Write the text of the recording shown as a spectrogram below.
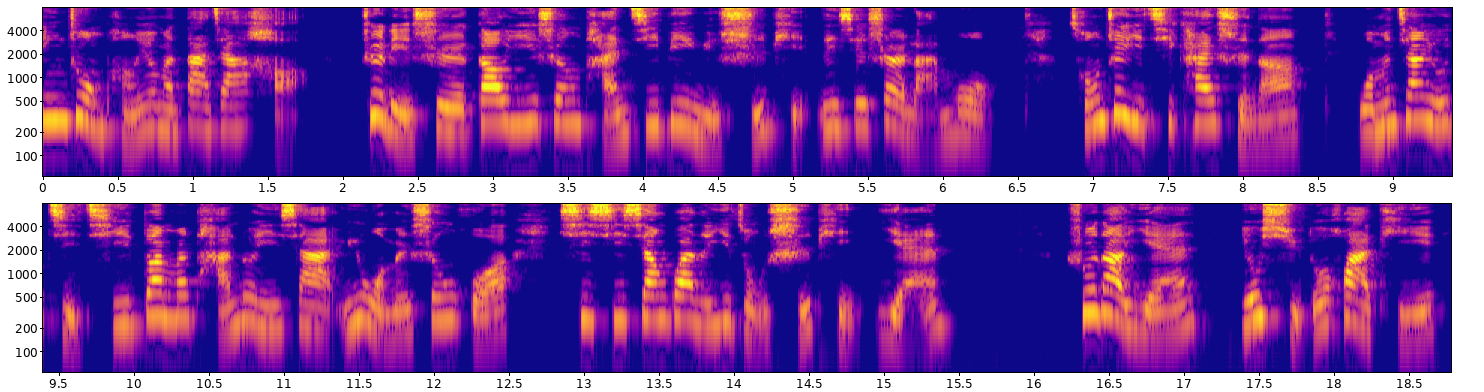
听众朋友们，大家好，这里是高医生谈疾病与食品那些事儿栏目。从这一期开始呢，我们将有几期专门谈论一下与我们生活息息相关的一种食品——盐。说到盐，有许多话题，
